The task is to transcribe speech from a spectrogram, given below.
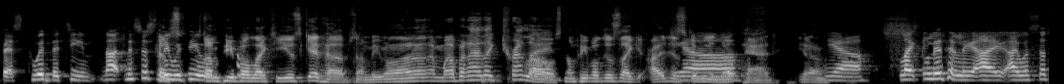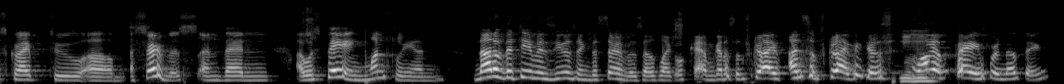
best with the team, not necessarily with you. Some people like to use GitHub. Some people, uh, but I like Trello. Right. Some people just like I just yeah. give me a notepad. You know. Yeah, like literally, I I was subscribed to um, a service, and then I was paying monthly and none of the team is using the service. I was like, okay, I'm gonna subscribe, unsubscribe because Mhm. why I'm paying for nothing.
